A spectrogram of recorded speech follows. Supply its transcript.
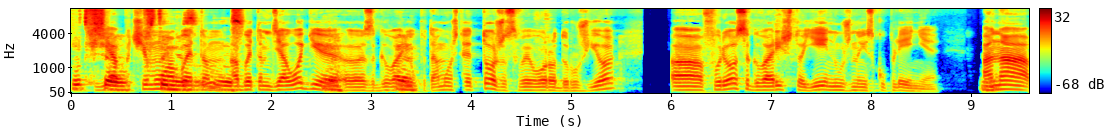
Тут все. я почему об этом, об этом диалоге Да. э, заговорил? Да. Потому что это тоже своего рода ружье. А, Фуриоса говорит, что ей нужно искупление. Она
